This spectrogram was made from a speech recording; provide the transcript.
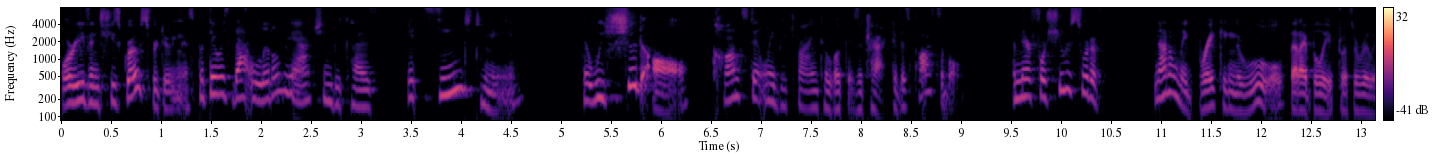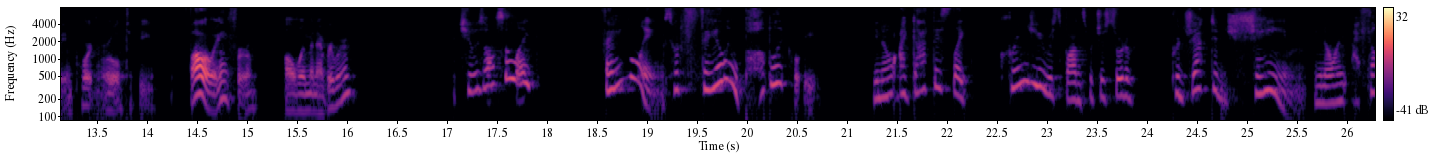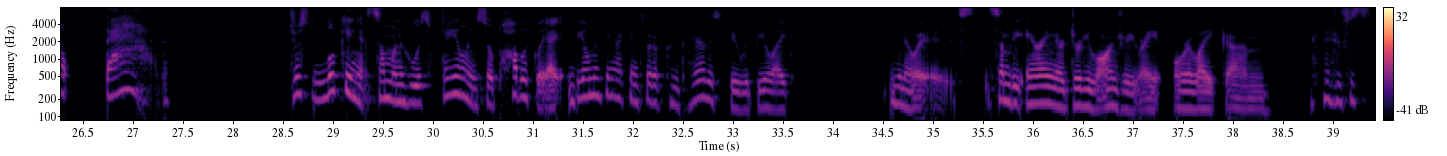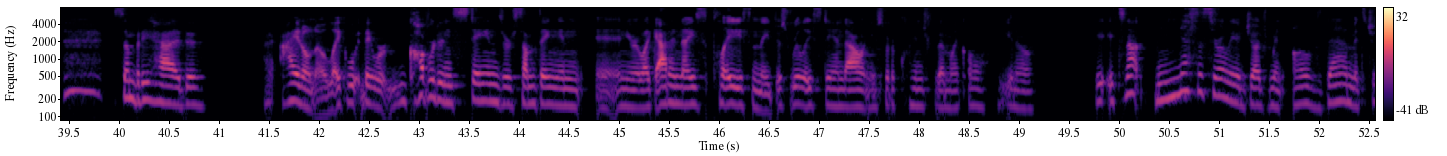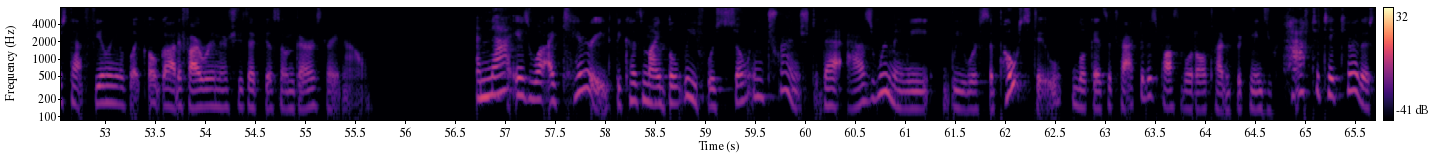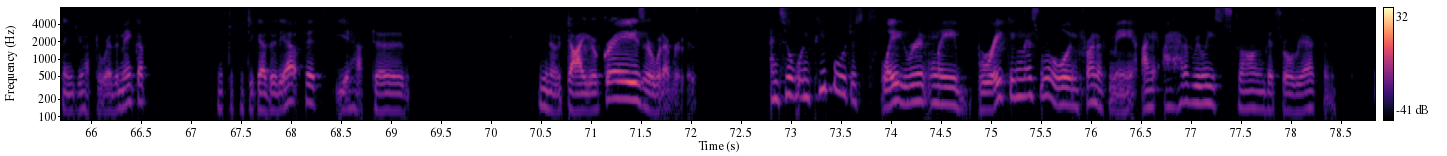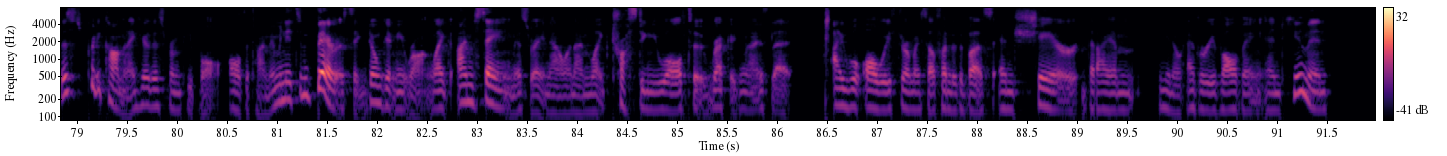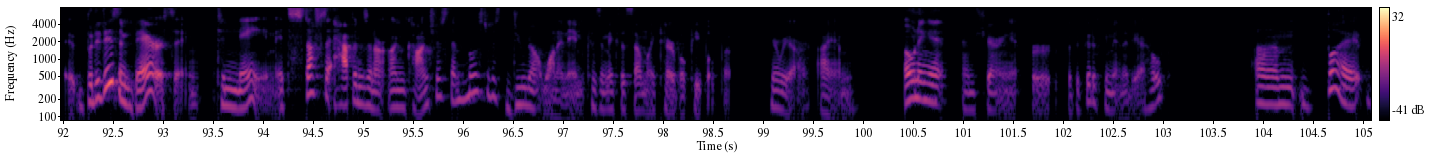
or even she's gross for doing this. But there was that little reaction because it seemed to me that we should all constantly be trying to look as attractive as possible. And therefore, she was sort of not only breaking the rule that I believed was a really important rule to be following for all women everywhere, but she was also like failing, sort of failing publicly. You know, I got this like cringy response, which is sort of projected shame. You know, I, I felt bad just looking at someone who was failing so publicly. I, the only thing I can sort of compare this to would be like you know, it's somebody airing their dirty laundry, right? Or like um, if somebody had, I don't know, like they were covered in stains or something, and and you're like at a nice place, and they just really stand out, and you sort of cringe for them, like, oh, you know, it's not necessarily a judgment of them. It's just that feeling of like, oh God, if I were in their shoes, I'd feel so embarrassed right now. And that is what I carried because my belief was so entrenched that as women, we, we were supposed to look as attractive as possible at all times, which means you have to take care of those things. You have to wear the makeup, you have to put together the outfits, you have to, you know, dye your grays or whatever it is. And so when people were just flagrantly breaking this rule in front of me, I, I had a really strong visceral reaction. This is pretty common. I hear this from people all the time. I mean, it's embarrassing. Don't get me wrong. Like, I'm saying this right now, and I'm like trusting you all to recognize that I will always throw myself under the bus and share that I am, you know, ever evolving and human. But it is embarrassing to name. It's stuff that happens in our unconscious that most of us do not want to name because it makes us sound like terrible people. But here we are. I am owning it. I'm sharing it for for the good of humanity. I hope. Um, but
